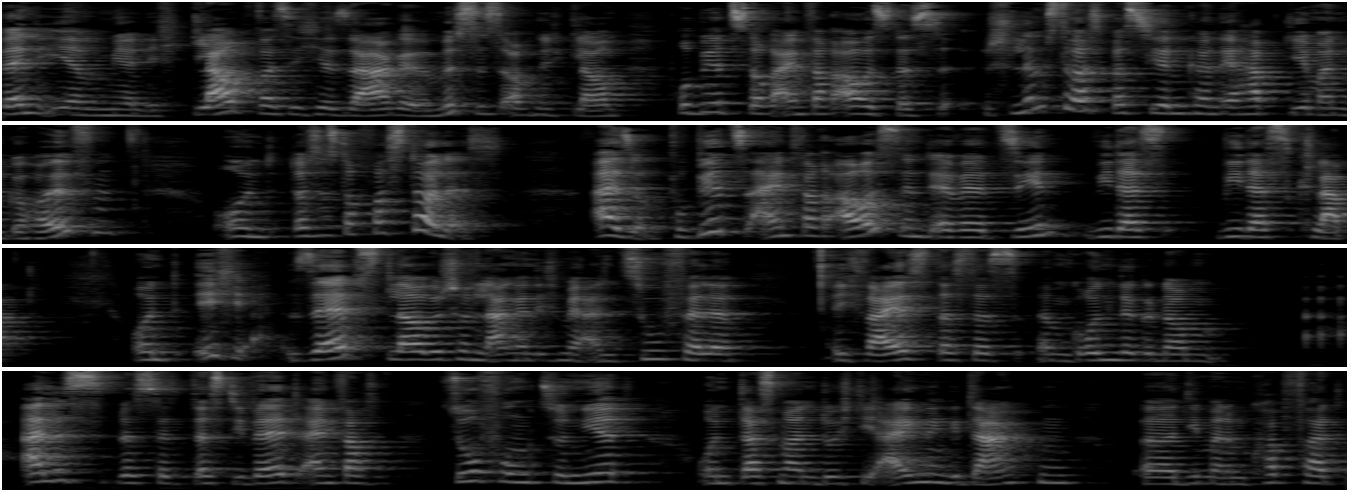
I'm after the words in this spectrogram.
wenn ihr mir nicht glaubt, was ich hier sage, ihr müsst es auch nicht glauben, probiert es doch einfach aus. Das Schlimmste, was passieren kann, ihr habt jemandem geholfen und das ist doch was Tolles. Also probiert es einfach aus und ihr werdet sehen, wie das, wie das klappt. Und ich selbst glaube schon lange nicht mehr an Zufälle ich weiß, dass das im Grunde genommen alles, dass, dass die Welt einfach so funktioniert und dass man durch die eigenen Gedanken, äh, die man im Kopf hat,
